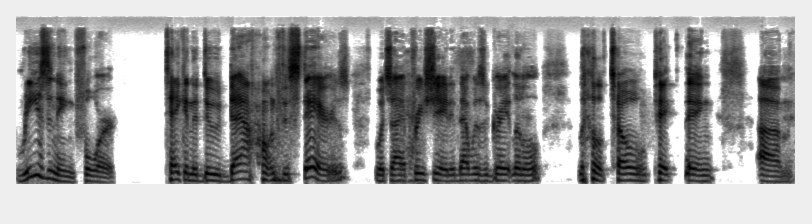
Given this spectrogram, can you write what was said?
reasoning for taking the dude down the stairs, which I appreciated. That was a great little little toe pick thing. Um,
